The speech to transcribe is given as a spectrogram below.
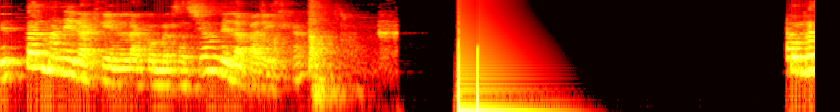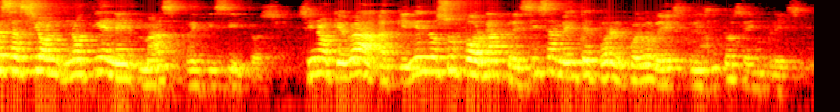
De tal manera que en la conversación de la pareja, la conversación no tiene más requisitos, sino que va adquiriendo su forma precisamente por el juego de explícitos e implícitos.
